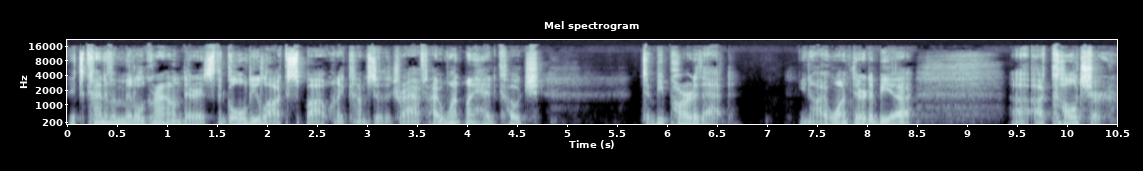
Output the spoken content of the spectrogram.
it's kind of a middle ground there. It's the goldilocks spot when it comes to the draft. I want my head coach to be part of that you know i want there to be a a, culture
